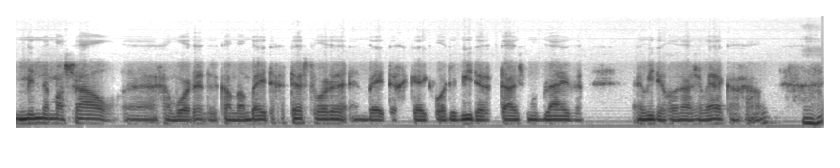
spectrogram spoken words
minder massaal uh, gaan worden. Er kan dan beter getest worden en beter gekeken worden wie er thuis moet blijven en wie er gewoon naar zijn werk kan gaan. Mhm.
